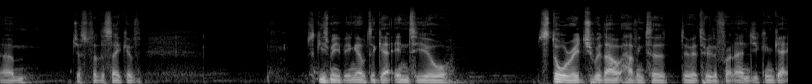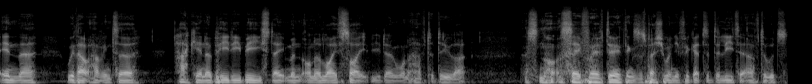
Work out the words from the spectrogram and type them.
um, just for the sake of excuse me, being able to get into your storage without having to do it through the front end. You can get in there without having to hack in a PDB statement on a live site. You don't want to have to do that. That's not a safe way of doing things, especially when you forget to delete it afterwards.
